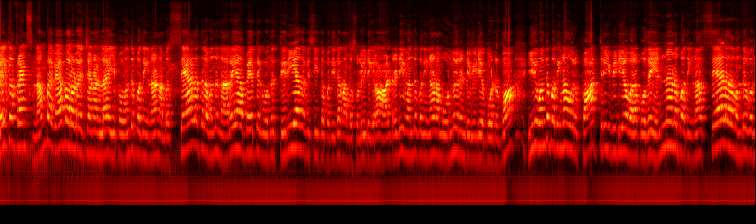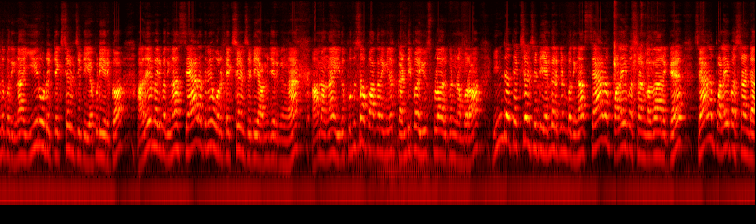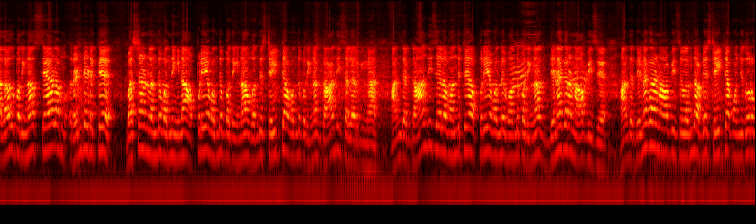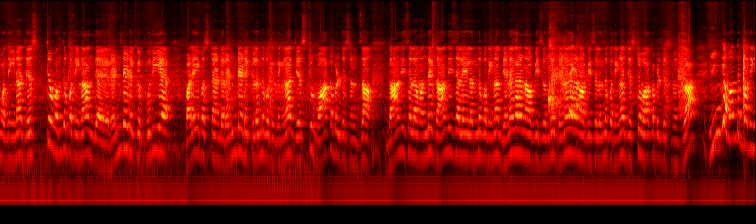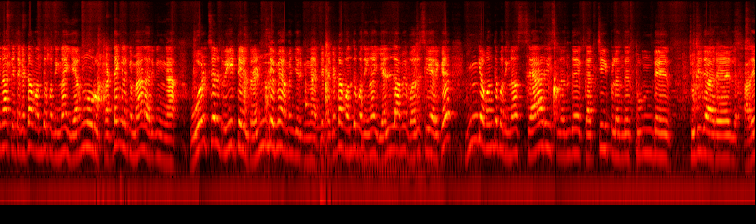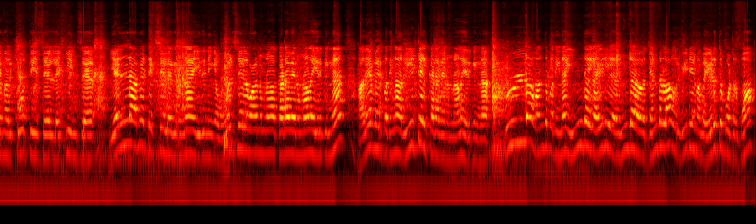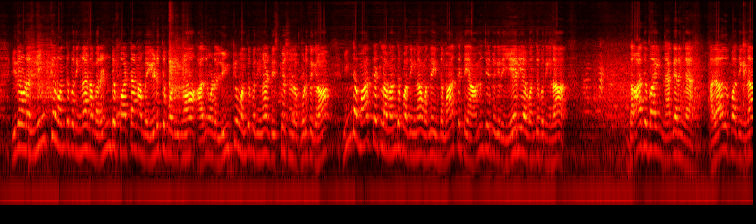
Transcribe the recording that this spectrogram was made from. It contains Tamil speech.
வெல்கம் ஃப்ரெண்ட்ஸ் நம்ம வியாபாரோட சேனலில் இப்போ வந்து பார்த்தீங்கன்னா நம்ம சேலத்தில் வந்து நிறையா பேர்த்துக்கு வந்து தெரியாத விஷயத்தை பற்றி தான் நம்ம சொல்லிட்டு இருக்கிறோம். ஆல்ரெடி வந்து பார்த்தீங்கன்னா நம்ம ஒன்று ரெண்டு வீடியோ போட்டிருப்போம். இது வந்து பார்த்தீங்கன்னா ஒரு பார்ட் த்ரீ வீடியோ வரப்போகுது. என்னன்னு பார்த்தீங்கன்னா சேலம் வந்து வந்து பார்த்தீங்கன்னா ஈரோடு டெக்ஸ்டைல் சிட்டி எப்படி இருக்கோ அதே மாதிரி பார்த்தீங்கன்னா சேலத்துலேயும் ஒரு டெக்ஸ்டைல் சிட்டி அமைஞ்சிருக்குங்க. ஆமாங்க இது புதுசாக பார்க்குறவங்களுக்கு கண்டிப்பாக யூஸ்ஃபுல்லாக இருக்குன்னு நம்புகிறோம் இந்த டெக்ஸ்டைல் சிட்டி எங்கே இருக்குன்னு பார்த்தீங்கன்னா சேலம் பழைய பஸ் ஸ்டாண்டில் தான் இருக்குது சேலம் பழைய பஸ் ஸ்டாண்டு அதாவது பார்த்தீங்கன்னா சேலம் ரெண்டு அடுக்கு பஸ் ஸ்டாண்ட்லேருந்து வந்தீங்கன்னா அப்படியே வந்து பார்த்தீங்கன்னா வந்து ஸ்ட்ரெயிட்டாக வந்து பார்த்தீங்கன்னா காந்தி சிலை இருக்குங்க. அந்த காந்தி சிலை வந்துட்டு அப்படியே வந்து வந்து பார்த்தீங்கன்னா தினகரன் ஆஃபீஸு அந்த தினகரன் ஆஃபீஸ்லேருந்து அப்படியே ஸ்ட்ரெயிட்டாக கொஞ்சம் தூரம் வந்தீங்கன்னா ஜஸ்ட்டு வந்து பார்த்தீங்கன்னா அந்த ரெண்டு அடுக்கு புதிய பழைய பஸ் ஸ்டாண்டு ரெண்டு அடுக்குலேருந்து பார்த்துக்கிட்டிங்கன்னா ஜஸ்ட் வாக்கபிள் டிஸ்டன்ஸ் தான். காந்தி சிலை வந்து காந்தி சிலையிலேருந்து பார்த்தீங்கன்னா தினகரன் ஆஃபீஸ் வந்து தினகரன் ஆஃபீஸ்லேருந்து பார்த்தீங்கன்னா ஜஸ்ட் வாக்கபிள் டிஸ்டன்ஸ் தான். இங்கே வந்து பார்த்தீங்கன்னா கிட்டத்தட்ட வந்து பார்த்தீங்கன்னா இரநூறு கட்டைங்களுக்கு மேலே இருக்குங்க. ஹோல்சேல் ரீட்டைல் ரெண்டுமே அமைஞ்சிருக்குங்க. கிட்டத்தட்ட வந்து பார்த்தீங்கன்னா எல்லாமே வரிசையாக இருக்குது இங்கே வந்து பார்த்தீங்கன்னா சாரீஸ்லேருந்து கர்ச்சீப்லேருந்து துண்டு சுடிதாரு அதே மாதிரி கூர்த்திஸு லெக்கின்ஸு எல்லாமே டெக்ஸ்டைல் இருக்குதுங்க. இது நீங்கள் ஹோல்சேல் வாங்கணும்னா கடை வேணும்னாலும் இருக்குங்க. அதே மாதிரி பார்த்தீங்கன்னா ரீட்டைல் கடை வேணும்னாலும் இருக்குங்க. ஃபுல்லாக வந்து பார்த்தீங்கன்னா இந்த ஐடியா இந்த ஜென்ரலாக ஒரு வீடியோ நம்ம எடுத்து போட்டிருப்போம். இதனோட லிங்க்கு வந்து பார்த்தீங்கன்னா நம்ம ரெண்டு பார்ட்டாக நம்ம எடுத்து போட்டிருக்கிறோம். அதனோட லிங்க்கும் வந்து பார்த்தீங்கன்னா டிஸ்கஷனில் கொடுத்துக்கிறோம். இந்த மார்க்கெட்டில் வந்து பார்த்தீங்கன்னா வந்து இந்த மார்க்கெட்டை அமைஞ்சிட்டு இருக்கிற ஏரியா வந்து பார்த்தீங்கன்னா தாதுபாய் நகருங்க. அதாவது பார்த்தீங்கன்னா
